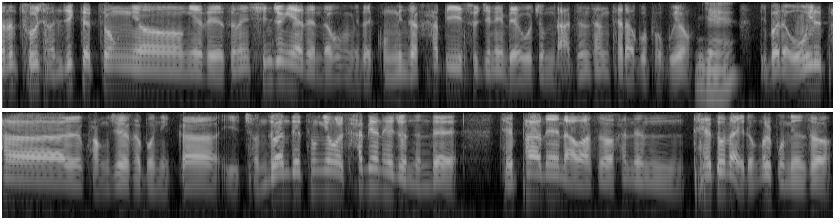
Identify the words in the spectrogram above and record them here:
저는 두 전직 대통령에 대해서는 신중해야 된다고 봅니다. 국민적 합의 수준이 매우 좀 낮은 상태라고 보고요. 예. 이번에 5.18 광주에 가보니까 이 전두환 대통령을 사면해 줬는데 재판에 나와서 하는 태도나 이런 걸 보면서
